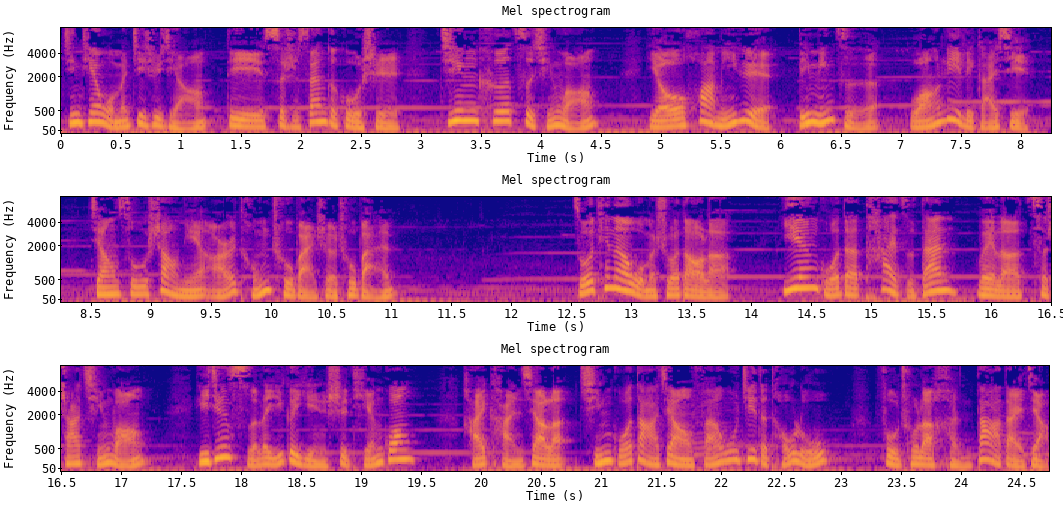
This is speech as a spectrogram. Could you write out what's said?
今天我们继续讲第四十三个故事《荆轲刺秦王》，由华明月、林明子、王丽丽改写，江苏少年儿童出版社出版。昨天呢，我们说到了燕国的太子丹为了刺杀秦王，已经死了一个隐士田光。还砍下了秦国大将樊乌鸡的头颅，付出了很大代价。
